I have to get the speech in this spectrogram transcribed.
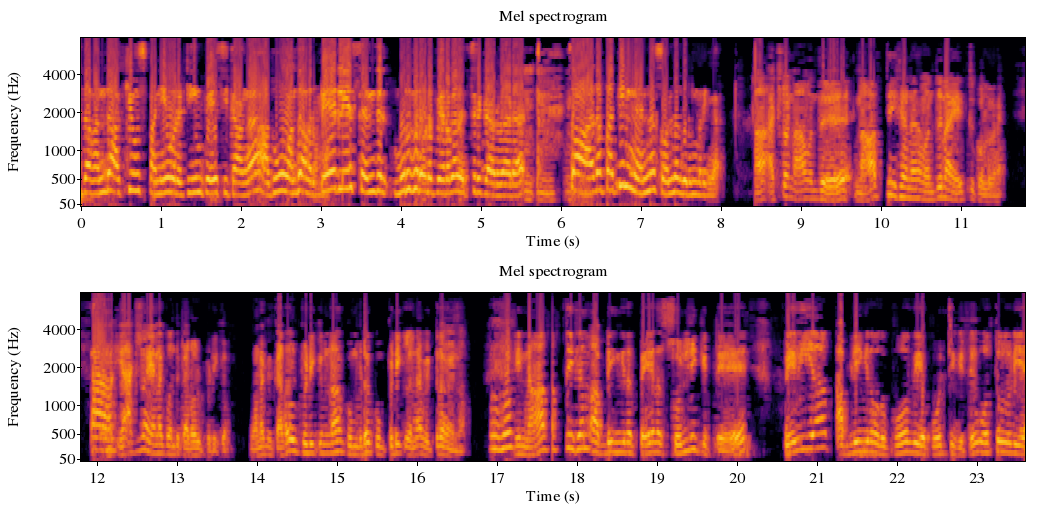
இத வந்து அக்யூஸ் பண்ணி ஒரு டீம் பேசிட்டாங்க. அதுவும் வந்து அவர் பேர்லயே செந்தில் முருகரோட பேரை தான் வச்சிருக்காரு வேற. சோ அத பத்தி நீங்க என்ன சொல்ல விரும்புறீங்க? ஆக்சுவலா நான் வந்து நாத்திகனை வந்து நான் ஏற்றுக்கொள்வேன். ஆக்சுவலா எனக்கு வந்து கடவுள் பிடிக்கும். உனக்கு கடவுள் பிடிக்கும்னா கும்பிடு பிடிக்கலன்னா விட்டுற வேணும். நீ நாத்திகம் அப்படிங்கிற பெயரை சொல்லிக்கிட்டு பெரியார் அப்படிங்கிற ஒரு போர்வையை போற்றிக்கிட்டு ஒருத்தருடைய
